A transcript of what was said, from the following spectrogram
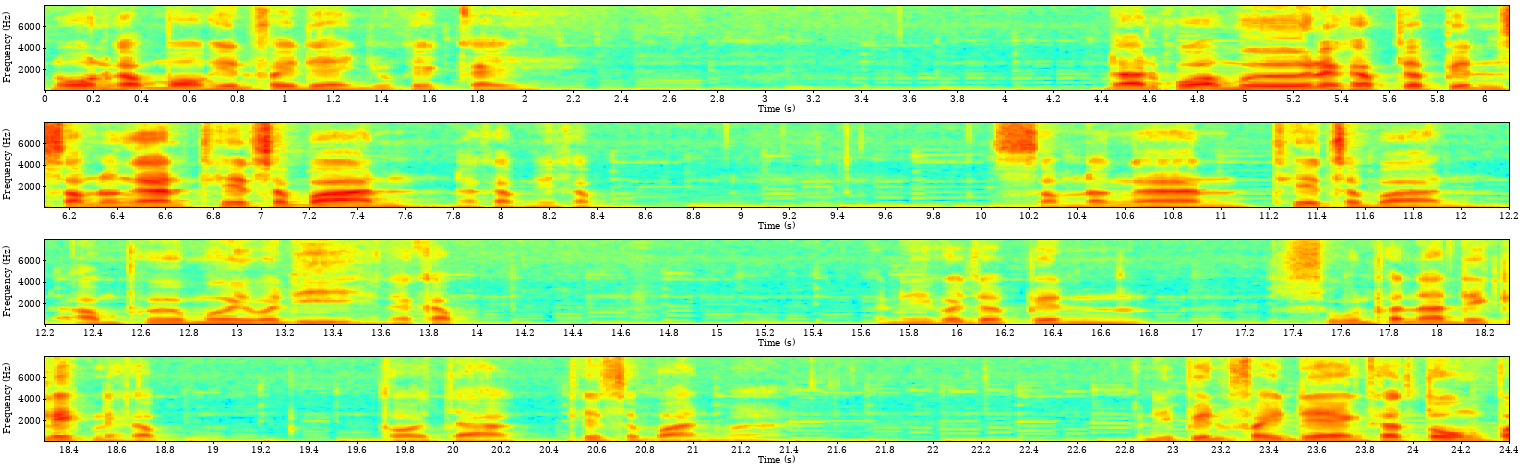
โน่นครับมองเห็นไฟแดงอยู่ไกลๆ ด้านขวามือนะครับจะเป็นสำนักงานเทศบาลนะครับนี่ครับสำนักงานเทศบาลอำเภอเมยวดีนะครับ อันนี้ก็จะเป็นศูนย์พัฒนาเด็กเล็กนะครับ ต่อจากเทศบาลมา อันนี้เป็นไฟแดงถ้าตรงไป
